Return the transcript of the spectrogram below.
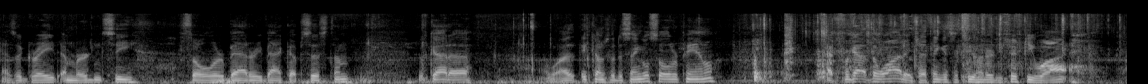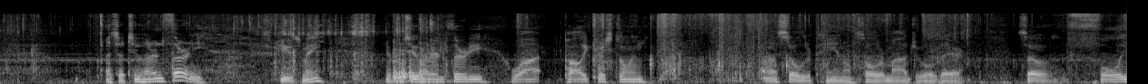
Has a great emergency solar battery backup system. We've got a. Well, it comes with a single solar panel. I forgot the wattage. I think it's a 250 watt. It's a 230. Excuse me. We have a 230 watt polycrystalline uh, solar panel, solar module there. So fully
